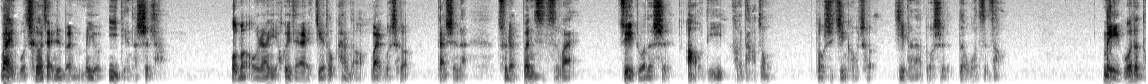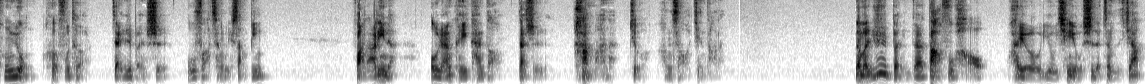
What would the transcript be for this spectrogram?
外国车在日本没有一点的市场，我们偶然也会在街头看到外国车，但是呢，除了奔驰之外，最多的是奥迪和大众，都是进口车，基本上都是德国制造。美国的通用和福特在日本是无法成为上宾。法拉利呢，偶然可以看到，但是悍马呢就很少见到了。那么日本的大富豪还有有钱有势的政治家，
